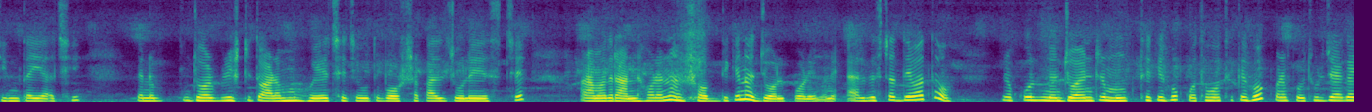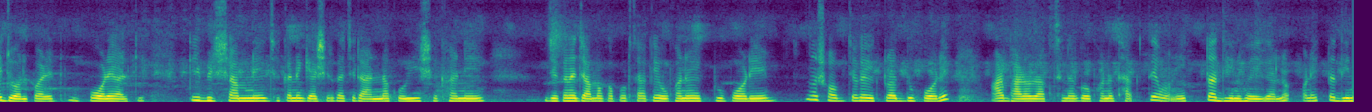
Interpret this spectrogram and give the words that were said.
চিন্তায় আছি। কেন ঝড় বৃষ্টি তো আরম্ভ হয়েছে, যেহেতু বর্ষাকাল চলে এসছে। আর আমাদের রান্নাঘরে না সব দিকে না জল পড়ে মানে অ্যালবেস্টার দেওয়া তো কোন জয়েন্টের মুখ থেকে হোক, কোথাও থেকে হোক মানে প্রচুর জায়গায় জল পড়ে পড়ে আর কি। টিভির সামনে যেখানে গ্যাসের কাছে রান্না করি সেখানে, যেখানে জামা কাপড় থাকে ওখানেও একটু পড়ে। সব জায়গায় একটু আধটু পরে। আর ভালো লাগছে না ওখানে থাকতে। অনেকটা দিন হয়ে গেল। অনেকটা দিন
